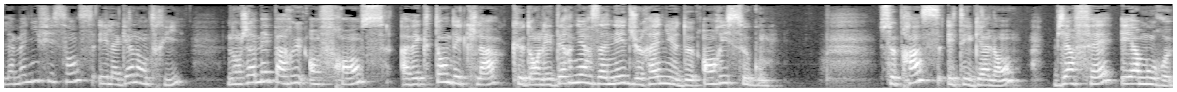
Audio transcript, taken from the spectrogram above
La magnificence et la galanterie n'ont jamais paru en France avec tant d'éclat que dans les dernières années du règne de Henri II. Ce prince était galant, bien fait et amoureux.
